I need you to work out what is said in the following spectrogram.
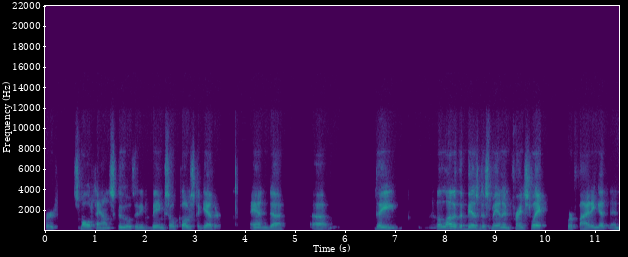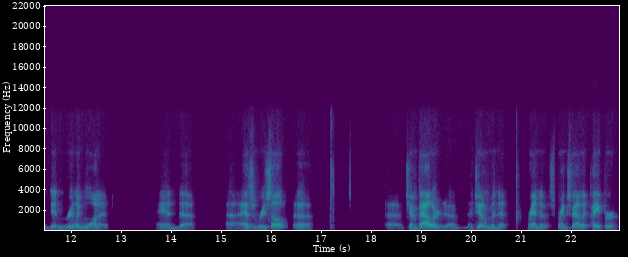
for small town schools, and being so close together, and uh, uh, the a lot of the businessmen in French Lick were fighting it and didn't really want it, and uh, uh, as a result, uh, uh, Jim Ballard, uh, a gentleman that ran the Springs Valley paper,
